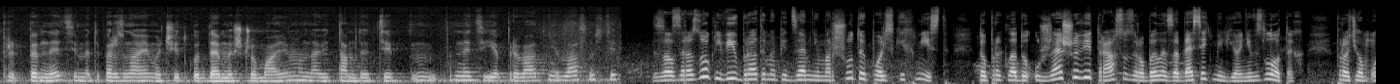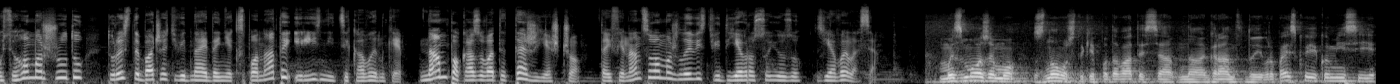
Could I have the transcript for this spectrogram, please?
при- пивниці. Ми тепер знаємо чітко, де ми що маємо, навіть там, де ці пивниці є приватні власності. За зразок Львів братиме підземні маршрути польських міст. До прикладу, у Жешові трасу зробили за 10 мільйонів злотих. Протягом усього маршруту туристи бачать віднайдені експонати і різні цікавинки. Нам показувати теж є що. Та й фінансова можливість від Євросоюзу з'явилася. Ми зможемо знову ж таки подаватися на грант до Європейської комісії,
